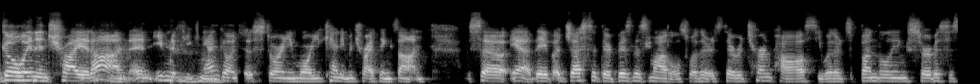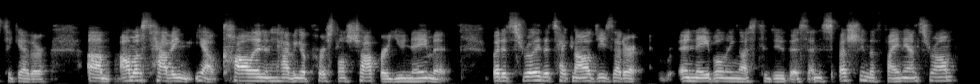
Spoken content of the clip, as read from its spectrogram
go in and try it on. And even if you can't mm-hmm. go into a store anymore, you can't even try things on. So, yeah, they've adjusted their business models, whether it's their return policy, whether it's bundling services together, um, almost having, you know, call in and having a personal shopper, you name it. But it's really the technologies that are enabling us to do this. And especially in the finance realm,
